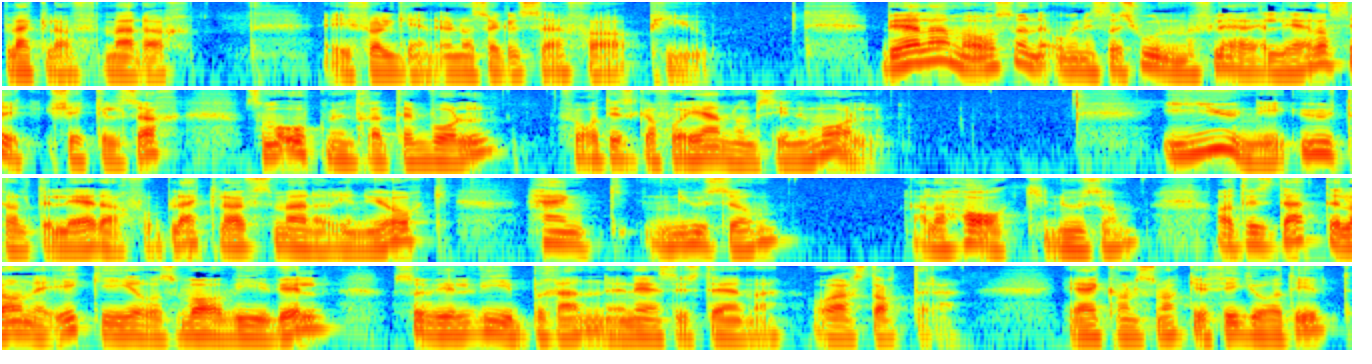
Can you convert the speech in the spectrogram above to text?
Black Lives Matter, ifølge en undersøkelse fra Pew. BLM er også en organisasjon med flere lederskikkelser som har oppmuntret til vold for at de skal få igjennom sine mål. I juni uttalte leder for Black Lives Matter i New York, Hank Newsom, eller Hak Newsom, at hvis dette landet ikke gir oss hva vi vil, så vil vi brenne ned systemet og erstatte det. Jeg kan snakke figurativt,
